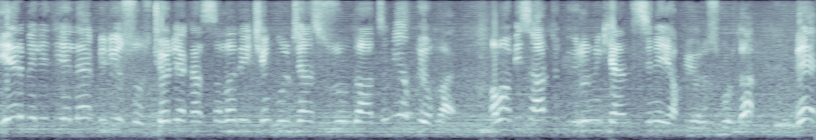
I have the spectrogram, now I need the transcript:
Diğer belediyeler biliyorsunuz çölyak hastaları için glutensiz un dağıtımı yapıyorlar. Ama biz artık ürünün kendisini yapıyoruz burada ve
